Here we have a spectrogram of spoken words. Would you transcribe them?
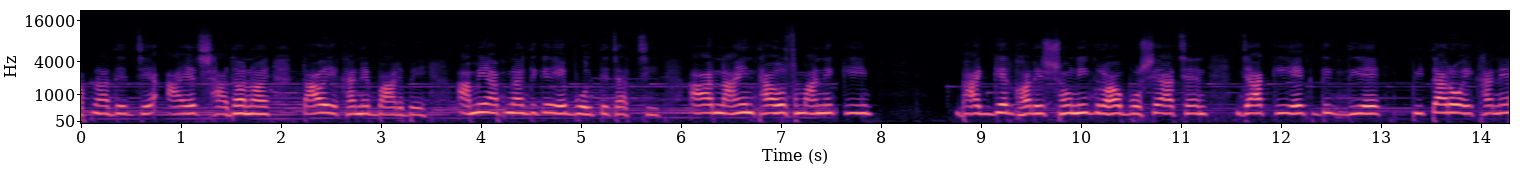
আপনাদের যে আয়ের সাধন হয় তাও এখানে বাড়বে। আমি আপনাদেরকে এ বলতে চাচ্ছি, আর নাইন্থ হাউস মানে কি? ভাগ্যের ঘরে শনি গ্রহ বসে আছেন, যা কি একদিক দিয়ে পিতারও এখানে?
